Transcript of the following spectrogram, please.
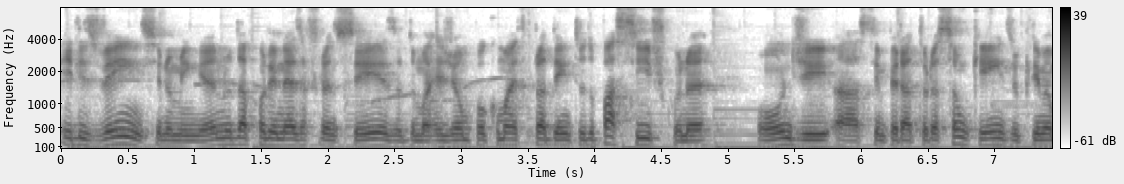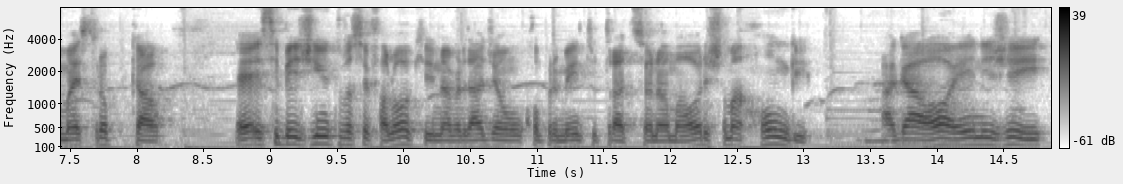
Eles vêm, se não me engano, da Polinésia Francesa, de uma região um pouco mais para dentro do Pacífico, né? Onde as temperaturas são quentes, o clima é mais tropical. É, esse beijinho que você falou, que na verdade é um cumprimento tradicional maori, chama Hong, H-O-N-G-I,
